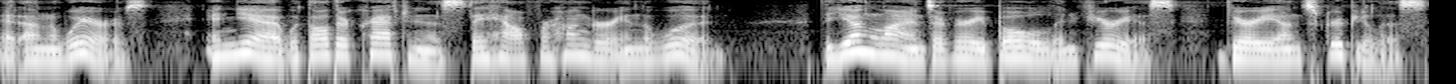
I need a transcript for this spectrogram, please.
at unawares, and yet with all their craftiness they howl for hunger in the wood. The young lions are very bold and furious, very unscrupulous.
